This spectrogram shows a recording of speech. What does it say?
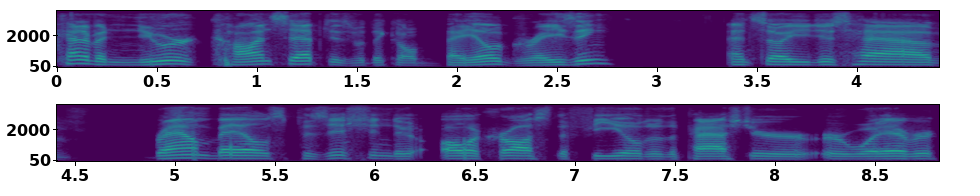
kind of a newer concept is what they call bale grazing. And so you just have round bales positioned all across the field or the pasture or, whatever.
